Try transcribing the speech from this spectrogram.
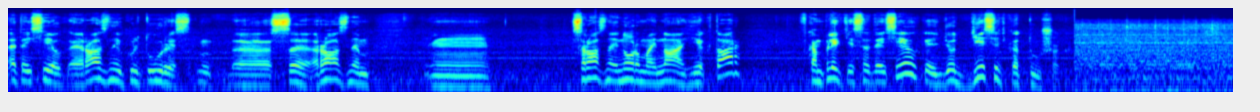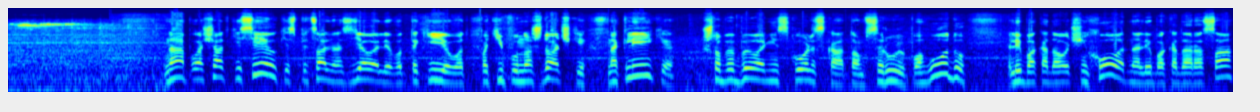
этой сеялкой разные культуры с, э, с разным м, с разной нормой на гектар, в комплекте с этой сеялкой идет 10 катушек. На площадке сеялки специально сделали вот такие вот по типу наждачки наклейки, чтобы было не скользко там в сырую погоду, либо когда очень холодно, либо когда роса,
